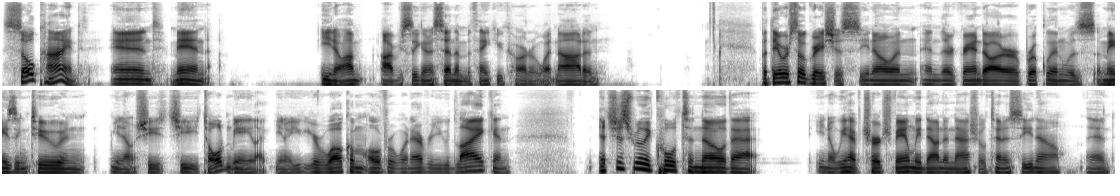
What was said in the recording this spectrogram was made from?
so kind. And man you know i'm obviously going to send them a thank you card and whatnot and but they were so gracious you know and and their granddaughter brooklyn was amazing too. And you know she she told me like you know you're welcome over whenever you'd like. And it's just really cool to know that you know, we have church family down in Nashville, Tennessee now, and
